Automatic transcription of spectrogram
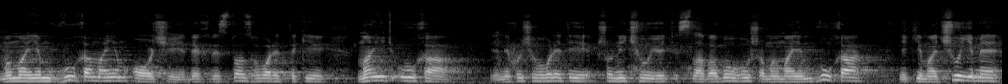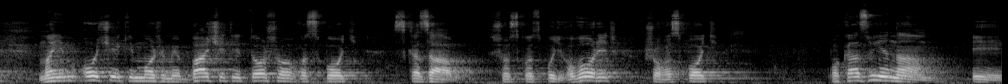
ми маємо вуха, маємо очі, де Христос говорить такі, мають уха. Я не хочу говорити, що не чують. Слава Богу, що ми маємо вуха, які ми чуємо, маємо очі, які можемо бачити те, що Господь сказав, що Господь говорить, що Господь показує нам. І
